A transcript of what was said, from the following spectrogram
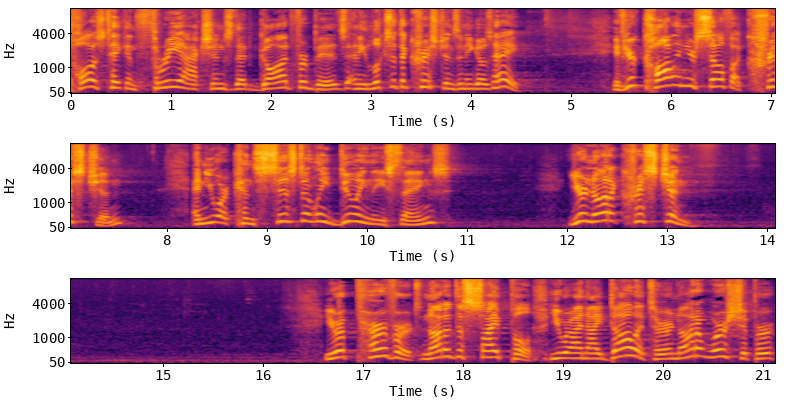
Paul has taken three actions that God forbids, and he looks at the Christians and he goes, hey, if you're calling yourself a Christian and you are consistently doing these things, you're not a Christian. You're a pervert, not a disciple. You are an idolater, not a worshiper.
